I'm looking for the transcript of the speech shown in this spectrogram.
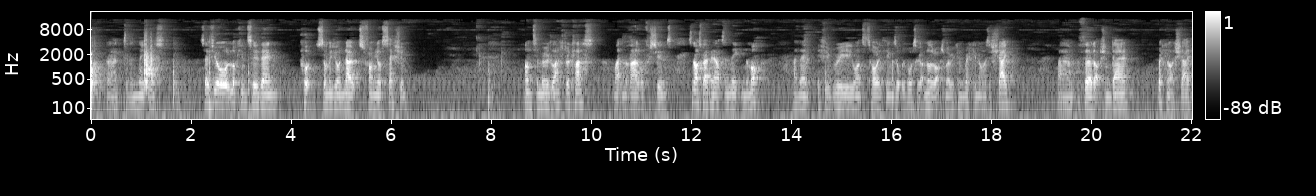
Add to the neatness. So if you're looking to then put some of your notes from your session onto Moodle after a class make them available for students. It's a nice way of being able to neaten them up. And then if you really want to tidy things up, we've also got another option where we can recognise a shape. Um, third option down, recognise shape,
